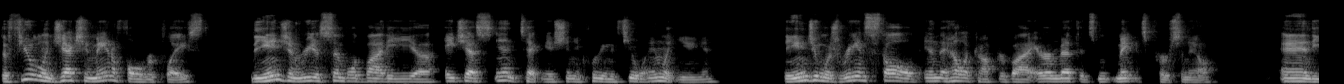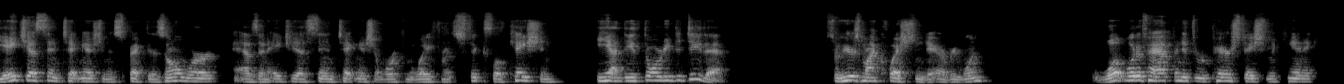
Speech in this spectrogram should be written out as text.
the fuel injection manifold replaced, the engine reassembled by the uh, HSN technician, including the fuel inlet union. The engine was reinstalled in the helicopter by Air Methods maintenance personnel. And the HSN technician inspected his own work as an HSN technician working away from its fixed location. He had the authority to do that. So here's my question to everyone. What would have happened if the repair station mechanic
